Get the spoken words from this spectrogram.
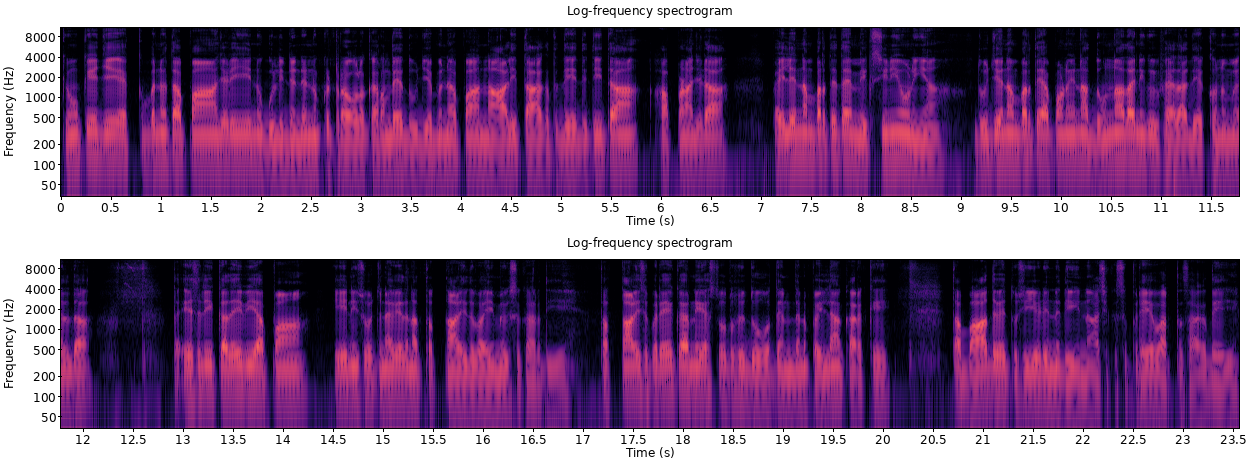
ਕਿਉਂਕਿ ਜੇ ਇੱਕ ਬੰਨੇ ਤਾਂ ਆਪਾਂ ਜਿਹੜੀ ਇਹਨੂੰ ਗੁੱਲੀ ਡੰਡੇ ਨੂੰ ਕੰਟਰੋਲ ਕਰਨ ਦੇ, ਦੂਜੇ ਬੰਨੇ ਆਪਾਂ ਨਾਲ ਹੀ ਤਾਕਤ ਦੇ ਦਿੱਤੀ ਤਾਂ ਆਪਣਾ ਜਿਹੜਾ ਪਹਿਲੇ ਨੰਬਰ ਤੇ ਤਾਂ ਇਹ ਮਿਕਸ ਹੀ ਨਹੀਂ ਹੋਣੀਆਂ। ਦੂਜੇ ਨੰਬਰ ਤੇ ਆਪਾਂ ਨੂੰ ਇਹਨਾਂ ਦੋਨਾਂ ਦਾ ਨਹੀਂ ਕੋਈ ਫਾਇਦਾ ਦੇਖਣ ਨੂੰ ਮਿਲਦਾ। ਤਾਂ ਇਸ ਲਈ ਕਦੇ ਵੀ ਆਪਾਂ ਇਹ ਨਹੀਂ ਸੋਚਣਾ ਕਿ ਇਹਦੇ ਨਾਲ ਤੱਤਾਂ ਵਾਲੀ ਦਵਾਈ ਮਿਕਸ ਕਰ ਦਈਏ। ਤੱਤਾਂ ਵਾਲੀ ਸਪਰੇਅ ਕਰਨੀ ਇਸ ਤੋਂ ਤੁਸੀਂ 2-3 ਦਿਨ ਪਹਿਲਾਂ ਕਰਕੇ ਤਾਂ ਬਾਅਦ ਦੇ ਵਿੱਚ ਤੁਸੀਂ ਜਿਹੜੇ ਨਦੀਨ ਨਾਸ਼ਕ ਸਪਰੇਅ ਵਰਤ ਸਕਦੇ ਜੀ।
